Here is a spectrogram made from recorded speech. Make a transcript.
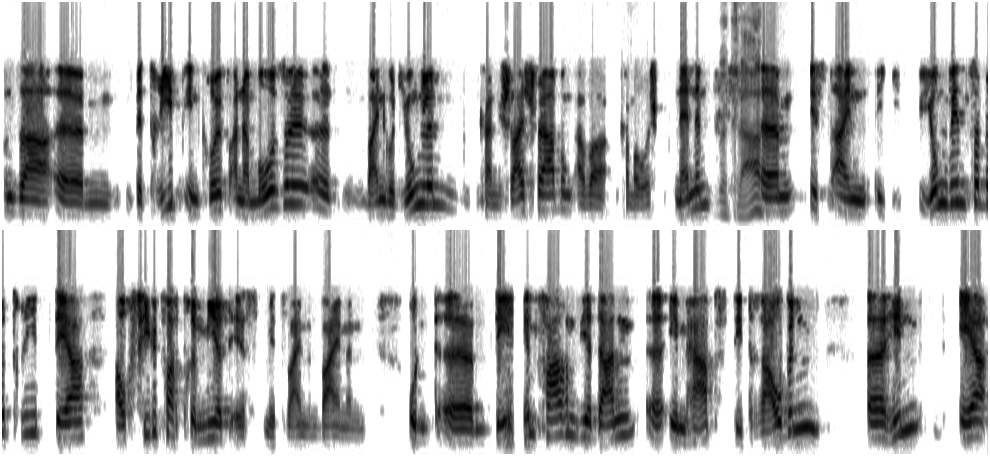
unser ähm, Betrieb in Gröf an der Mosel, äh, Weingut Junglen, keine Schleichwerbung, aber kann man ruhig nennen, ähm, ist ein Jungwinzerbetrieb, der auch vielfach prämiert ist mit seinen Weinen. Und äh, dem fahren wir dann äh, im Herbst die Trauben äh, hin. Er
